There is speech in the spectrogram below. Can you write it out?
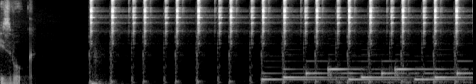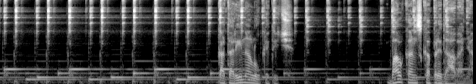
i zvuk. Katarina Luketić Balkanska predavanja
